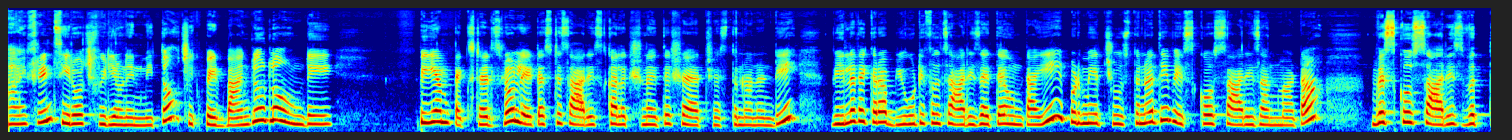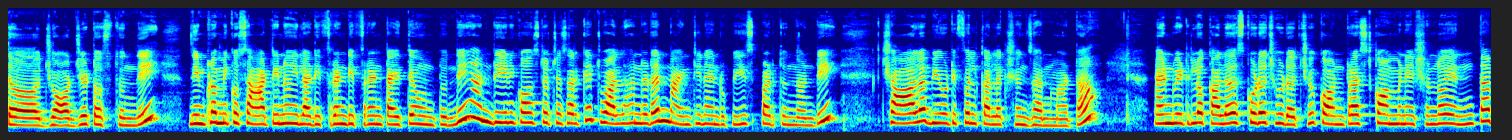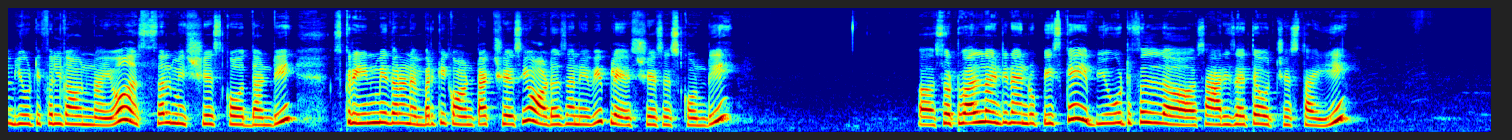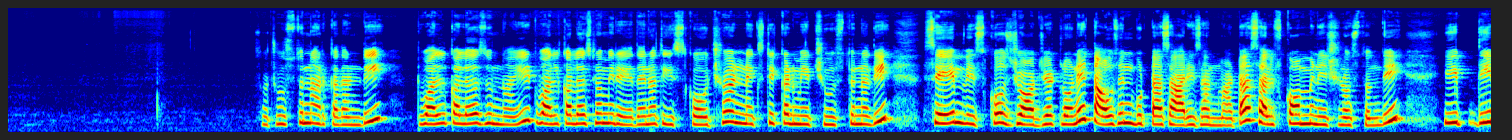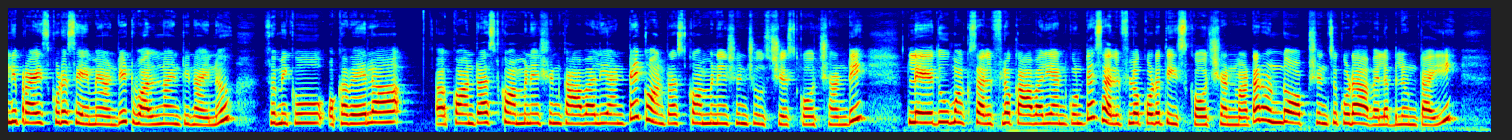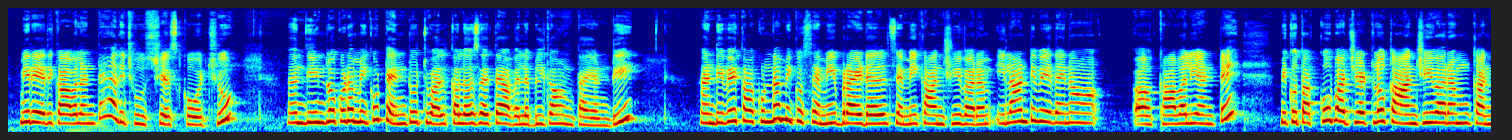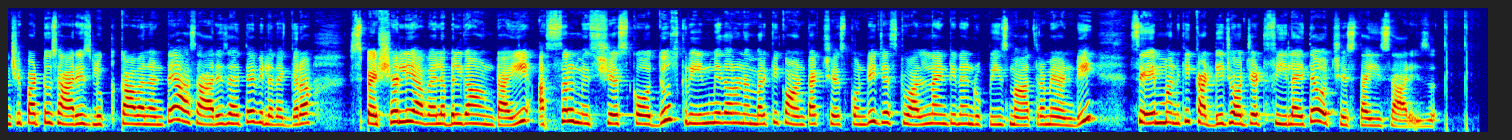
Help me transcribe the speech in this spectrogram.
Hi friends ఈరోజు video నేను మీతో చిక్పేట్ బెంగళూరులో ఉండే పిఎం టెక్స్టైల్స్లో లేటెస్ట్ శారీస్ కలెక్షన్ అయితే షేర్ చేస్తున్నానండి. వీళ్ళ దగ్గర బ్యూటిఫుల్ శారీస్ అయితే ఉంటాయి. ఇప్పుడు మీరు చూస్తున్నది విస్కోస్ శారీస్ అనమాట విస్కోస్ శారీస్ విత్ జార్జెట్ వస్తుంది. దీంట్లో మీకు సాటిన్ ఇలా డిఫరెంట్ డిఫరెంట్ అయితే ఉంటుంది. అండ్ దీని కాస్ట్ వచ్చేసరికి twelve hundred and ninety nine rupees పడుతుందండి. చాలా బ్యూటిఫుల్ కలెక్షన్స్ అనమాట అండ్ వీటిలో కలర్స్ కూడా చూడొచ్చు. కాంట్రాస్ట్ కాంబినేషన్లో ఎంత బ్యూటిఫుల్గా ఉన్నాయో అస్సలు మిస్ చేసుకోవద్దండి. స్క్రీన్ మీద ఉన్న నెంబర్కి కాంటాక్ట్ చేసి ఆర్డర్స్ అనేవి ప్లేస్ చేసేసుకోండి. సో ట్వెల్వ్ నైంటీ నైన్ రూపీస్కి ఈ బ్యూటిఫుల్ శారీస్ అయితే వచ్చేస్తాయి. సో చూస్తున్నారు కదండి. ట్వెల్వ్ కలర్స్ ఉన్నాయి. ట్వెల్వ్ కలర్స్లో మీరు ఏదైనా తీసుకోవచ్చు. అండ్ నెక్స్ట్ ఇక్కడ మీరు చూస్తున్నది same viscose జార్జెట్లోనే thousand Butta saris అనమాట సెల్ఫ్ కాంబినేషన్ వస్తుంది. ఈ దీని ప్రైస్ కూడా సేమే అండి. Twelve ninety nine. సో మీకు ఒకవేళ కాంట్రాస్ట్ కాంబినేషన్ కావాలి అంటే కాంట్రాస్ట్ కాంబినేషన్ చూస్ చేసుకోవచ్చు అండి. లేదు మాకు సెల్ఫ్లో కావాలి అనుకుంటే సెల్ఫ్లో కూడా తీసుకోవచ్చు అనమాట రెండు ఆప్షన్స్ కూడా అవైలబుల్ ఉంటాయి. మీరు ఏది కావాలంటే అది చూస్ చేసుకోవచ్చు. అండ్ దీంట్లో కూడా మీకు టెన్ టు ట్వెల్వ్ కలర్స్ అయితే అవైలబుల్గా ఉంటాయండి. అండ్ ఇవే కాకుండా మీకు సెమీ బ్రైడల్ సెమీ కాంచీవరం ఇలాంటివి ఏదైనా కావాలి అంటే మీకు తక్కువ బడ్జెట్లో కాంచీవరం కంచిపట్టు శారీస్ లుక్ కావాలంటే ఆ శారీస్ అయితే వీళ్ళ దగ్గర స్పెషల్లీ అవైలబుల్గా ఉంటాయి. అస్సలు మిస్ చేసుకోవద్దు. స్క్రీన్ మీద ఉన్న నెంబర్కి కాంటాక్ట్ చేసుకోండి. Just twelve ninety nine rupees మాత్రమే అండి. సేమ్ మనకి కడ్డీ జార్జెట్ ఫీల్ అయితే వచ్చేస్తాయి ఈ శారీస్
